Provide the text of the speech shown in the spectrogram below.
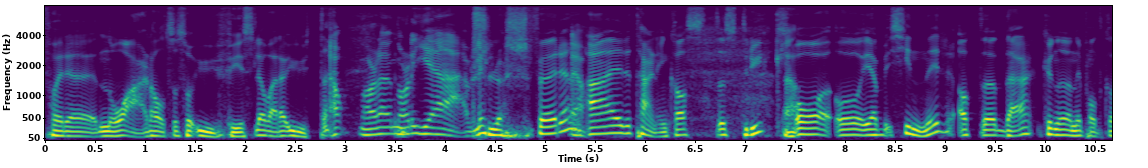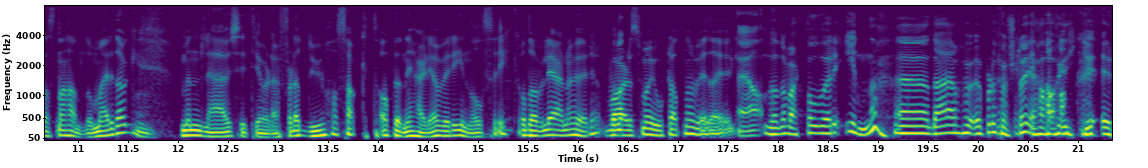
for nå er det altså så ufyselig å være ute. Ja, nå er det, nå er det jævlig. Slushføre Ja. er terningkast stryk, Ja. og, og jeg kjenner at eh, det kunne denne podkasten handle om her i dag. Mm. Men Laus ikke gjør det, for du har sagt at denne helga har vært innholdsrik. Og da vil jeg gjerne høre. Hva er det som har gjort at den har vært det, Jørgen? Ja, Den har i hvert fall vært inne. Eh, Det er for det første, Jeg har ikke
